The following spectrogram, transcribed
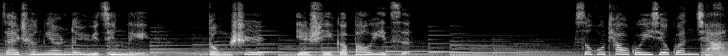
在成年人的语境里，懂事也是一个褒义词，似乎跳过一些关卡，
